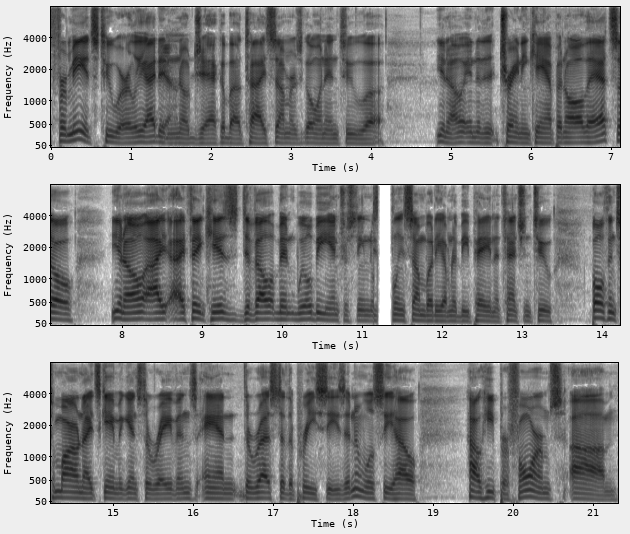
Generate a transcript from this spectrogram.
for me, it's too early. I didn't Yeah. know jack about Ty Summers going into, uh, you know, into the training camp and all that. So, you know, I I think his development will be interesting. He's Definitely somebody I'm going to be paying attention to, both in tomorrow night's game against the Ravens and the rest of the preseason, and we'll see how how he performs. Um,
